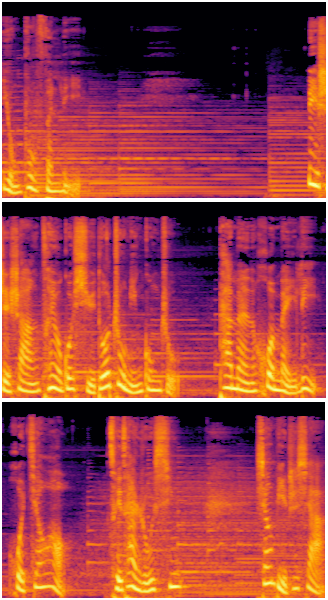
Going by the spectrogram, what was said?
永不分离。史上曾有过许多著名公主，她们或美丽，或骄傲，璀璨如星。相比之下，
